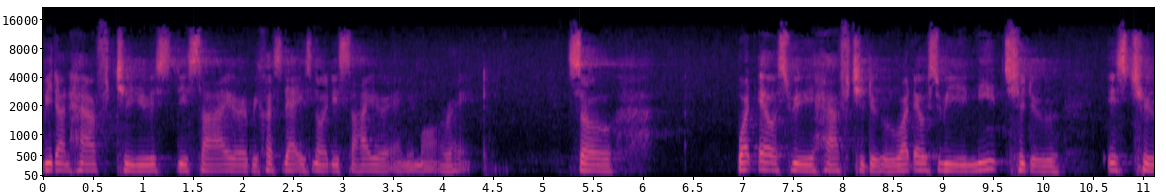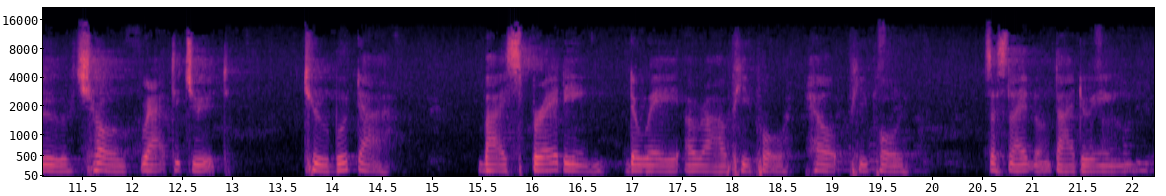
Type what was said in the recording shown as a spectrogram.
we don't have to use desire because there is no desire anymore, right? So what else we have to do, what else we need to do is to show gratitude to Buddha by spreading the way around people, help people, just like Longta doing.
